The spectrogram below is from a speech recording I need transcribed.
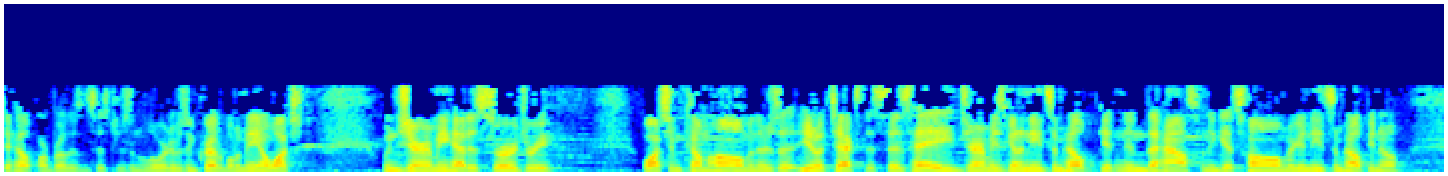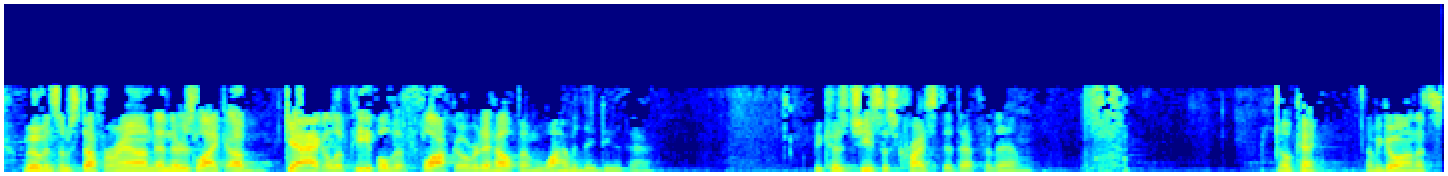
to help our brothers and sisters in the Lord. It was incredible to me. I watched when Jeremy had his surgery. Watch him come home, and there's a you know text that says, "Hey, Jeremy's going to need some help getting into the house when he gets home. They're going to need some help, you know, moving some stuff around." And there's like a gaggle of people that flock over to help him. Why would they do that? Because Jesus Christ did that for them. Okay, let me go on. Let's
